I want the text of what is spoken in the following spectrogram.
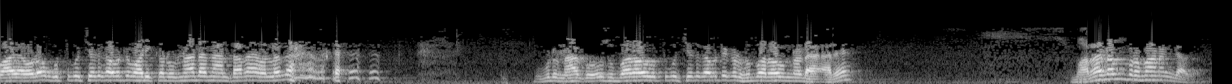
వాడెవడో గుర్తుకొచ్చాడు కాబట్టి వాడు ఇక్కడ ఉన్నాడని అంటారా వెళ్ళదా ఇప్పుడు నాకు సుబ్బారావు గుర్తుకొచ్చాడు కాబట్టి ఇక్కడ సుబ్బారావు ఉన్నాడా? అరే? స్మరణం ప్రమాణం కాదు.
